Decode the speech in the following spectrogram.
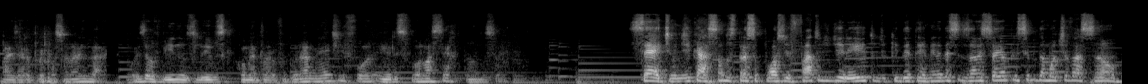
mas era proporcionalidade. Depois eu vi nos livros que comentaram futuramente e, foram, e eles foram acertando isso aí. Sétimo, indicação dos pressupostos de fato de direito de que determina a decisão. Isso aí é o princípio da motivação.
